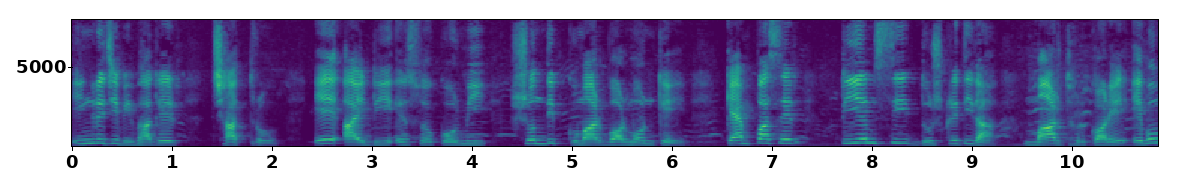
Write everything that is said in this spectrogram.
ইংরেজি বিভাগের ছাত্র, এআইডিএসও কর্মী সন্দীপ কুমার বর্মনকে ক্যাম্পাসের টিএমসি দুষ্কৃতীরা মারধর করে এবং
